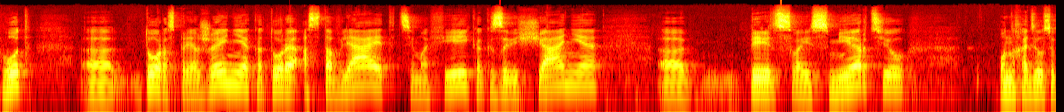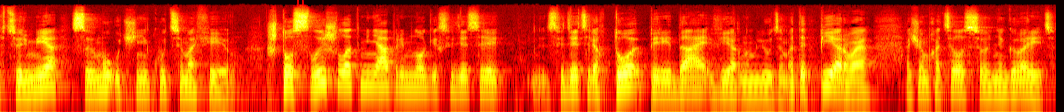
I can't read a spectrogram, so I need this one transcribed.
Вот э, то распоряжение, которое оставляет Тимофей как завещание э, перед своей смертью. Он находился в тюрьме своему ученику Тимофею. Что слышал от меня при многих свидетелях, свидетелях, то передай верным людям. Это первое, о чем хотелось сегодня говорить.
